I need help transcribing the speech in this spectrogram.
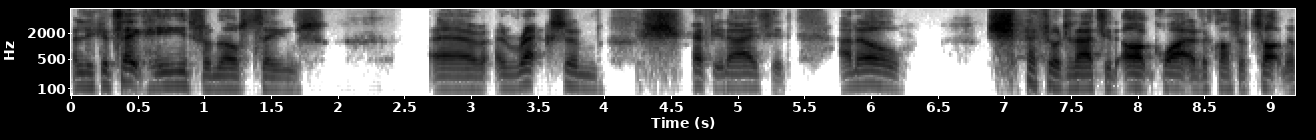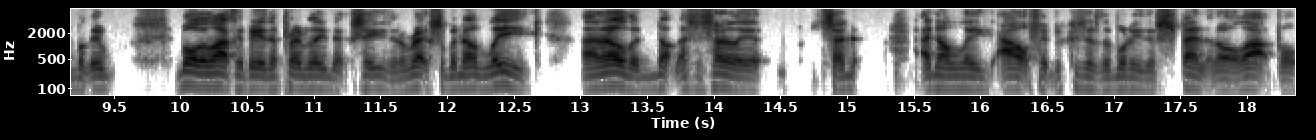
and you can take heed from those teams. Um, and Wrexham, Sheffield United. I know Sheffield United aren't quite of the class of Tottenham, but they'll more than likely be in the Premier League next season. And Wrexham are non-league. And I know they're not necessarily a, a non-league outfit because of the money they've spent and all that, but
